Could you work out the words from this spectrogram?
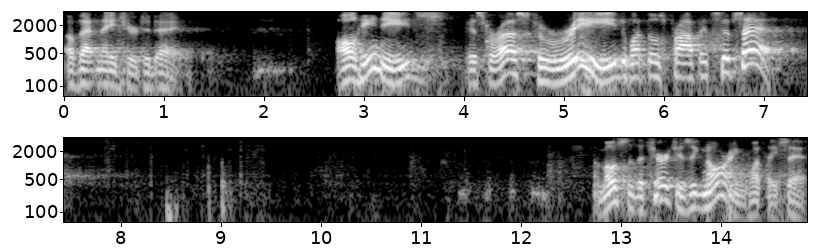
of that nature today. All he needs is for us to read what those prophets have said. Most of the church is ignoring what they said.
